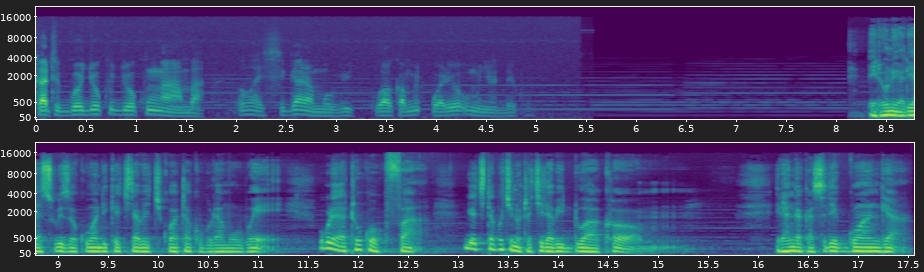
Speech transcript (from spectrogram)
kati gwojja okujja okuŋŋamba owa sigala mubi? Wali omunyoddeko era ono yali asuubiza okuwandiika ekitabo ekikwata ku bulamu bwe. Wabula yatuuka okufa ng'ekitabo kino tekirabiddwako. Era nga kasiri eggwanga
